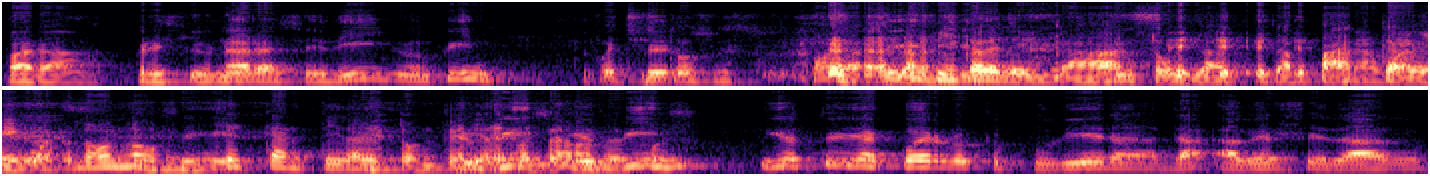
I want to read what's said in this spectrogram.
para presionar a Cedillo, en fin. Fue chistoso eso. La, finca del encanto, la, la paca. no, no, qué cantidad de tonterías pasaron después. yo estoy de acuerdo que pudiera haberse dado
